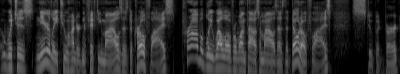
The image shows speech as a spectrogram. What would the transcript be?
which is nearly 250 miles as the crow flies, probably well over 1,000 miles as the dodo flies. Stupid bird.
